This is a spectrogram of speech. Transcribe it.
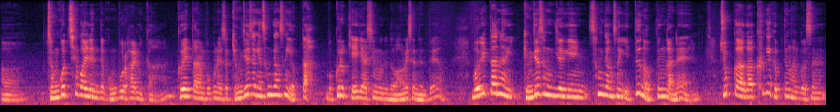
어, 전고체 관련된 공부를 하니까 그에 따른 부분에서 경제적인 성장성이 없다. 뭐 그렇게 얘기하시는 분들도 많으셨는데요. 뭐 일단은 경제성적인 성장성이 있든 없든 간에 주가가 크게 급등한 것은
